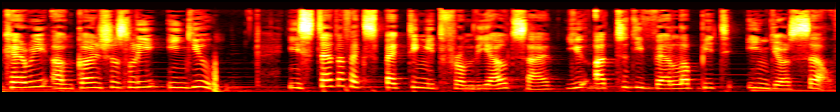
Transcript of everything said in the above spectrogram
carry unconsciously in you. Instead of expecting it from the outside, you ought to develop it in yourself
